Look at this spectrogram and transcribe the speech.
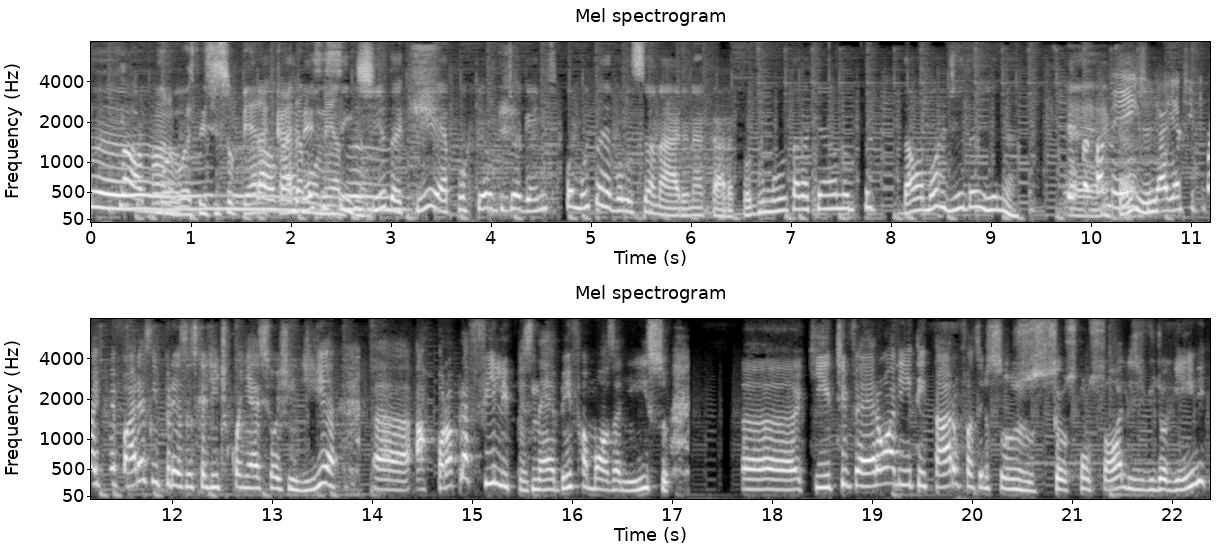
não, não. Mano, você se supera Não, a cada mas nesse momento. sentido aqui é porque o videogame ficou muito revolucionário, né, cara? Todo mundo tava querendo dar uma mordida aí, né? Exatamente. entendi. e aí a gente vai ter várias empresas que a gente conhece hoje em dia. ah, a própria Philips, né? Bem famosa nisso. ah, que tiveram ali, tentaram fazer os seus, seus consoles de videogame,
